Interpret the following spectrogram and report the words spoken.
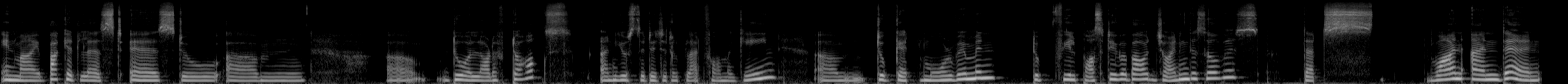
in my bucket list is to um, uh, do a lot of talks and use the digital platform again um, to get more women to feel positive about joining the service. That's one. And then,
